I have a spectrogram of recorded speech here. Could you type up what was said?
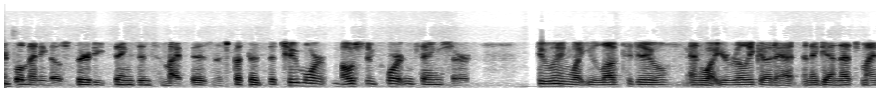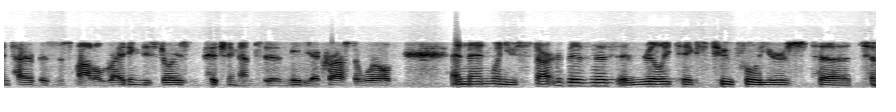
implementing those 30 things into my business. But the the two more most important things are doing what you love to do and what you're really good at. And again, that's my entire business model, writing these stories and pitching them to media across the world. And then when you start a business, it really takes two full years to to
